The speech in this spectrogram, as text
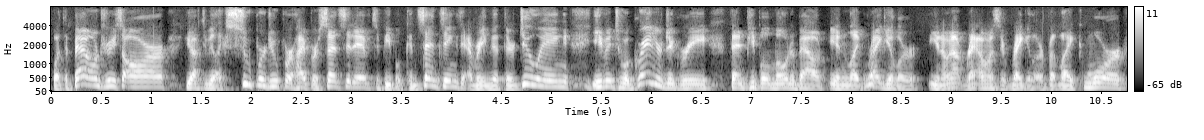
what the boundaries are. You have to be like super duper hypersensitive to people consenting to everything that they're doing. Even to a greater degree than people moan about in like regular you know not i want to say regular but like more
